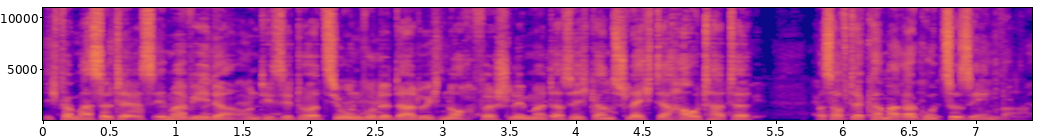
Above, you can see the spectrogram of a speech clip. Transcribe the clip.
Ich vermasselte es immer wieder und die Situation wurde dadurch noch verschlimmert, dass ich ganz schlechte Haut hatte, was auf der Kamera gut zu sehen war.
